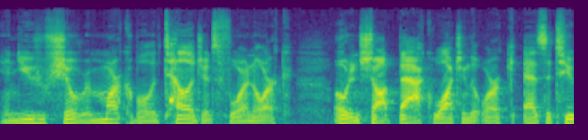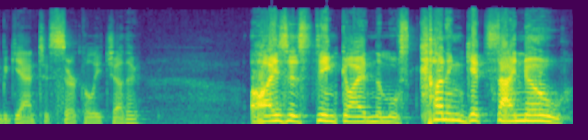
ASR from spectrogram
And you show remarkable intelligence for an orc. Odin shot back, watching the orc as the two began to circle each other. I just think I'm the most cunning gits I know.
